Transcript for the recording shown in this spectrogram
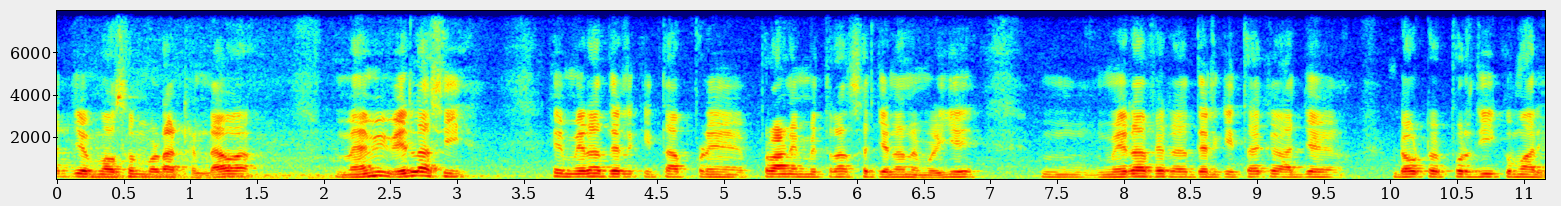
ਅੱਜ ਮੌਸਮ ਬੜਾ ਠੰਡਾ ਵਾ। ਮੈਂ ਵੀ ਵਿਹਲਾ ਸੀ ਕਿ ਮੇਰਾ ਦਿਲ ਕੀਤਾ ਆਪਣੇ ਪੁਰਾਣੇ ਮਿੱਤਰਾਂ, ਸੱਜਣਾਂ ਨਾਲ ਮਿਲੀਏ। ਮੇਰਾ ਫਿਰ ਦਿਲ ਕੀਤਾ ਕਿ ਅੱਜ ਡਾਕਟਰ ਪ੍ਰਦੀਪ ਕੁਮਾਰ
